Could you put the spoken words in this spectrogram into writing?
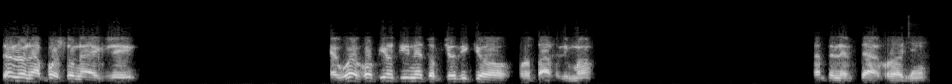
Θέλω να πω στον ΑΕΞΗ, εγώ έχω πει ότι είναι το πιο δίκαιο πρωτάθλημα τα τελευταία χρόνια.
